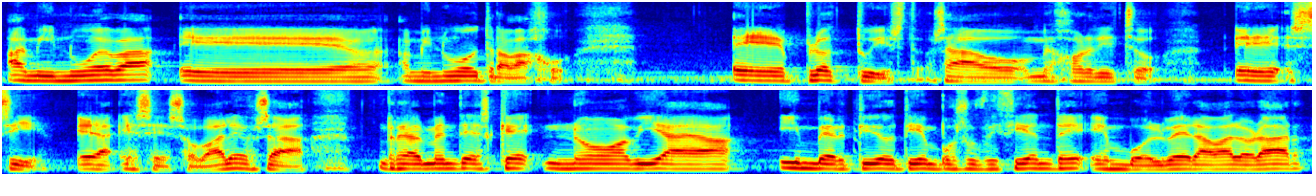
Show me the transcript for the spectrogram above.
a mi nueva eh, a mi nuevo trabajo. Eh, plot twist, o sea, o mejor dicho, eh, sí, era, es eso, ¿vale? O sea, realmente es que no había invertido tiempo suficiente en volver a valorar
